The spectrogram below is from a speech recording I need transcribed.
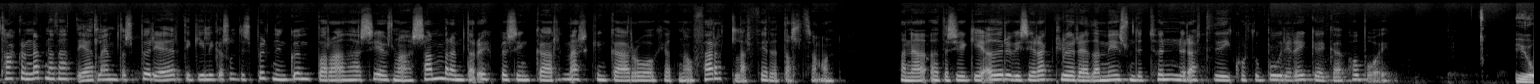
takk fyrir að nefna þetta. Ég ætla að spyrja, er þetta ekki líka svolítið spurningum bara að það séu svona samræmdar upplýsingar, merkingar og hérna á ferlar fyrir þetta allt saman. Þannig að þetta séu ekki öðruvísi reglur eða mismundi tunnur eftir því hvort þú búir í Reykjavík eða Kópói. Jú,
